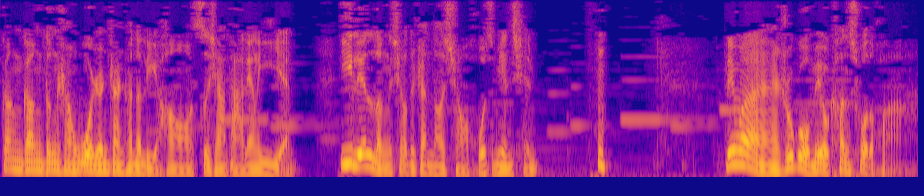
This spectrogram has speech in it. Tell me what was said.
刚刚登上倭人战船的李浩四下打量了一眼，一脸冷笑的站到小胡子面前，哼。另外，如果我没有看错的话，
